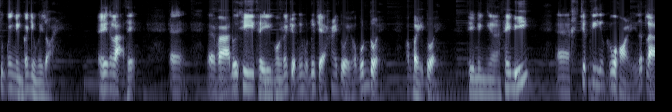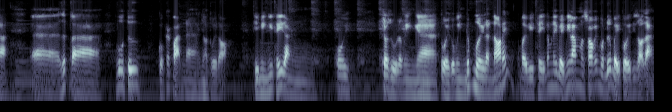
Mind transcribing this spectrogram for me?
chung quanh mình có nhiều người giỏi. Ê nó lạ thế. Uh, Ờ, và đôi khi thầy ngồi nói chuyện với một đứa trẻ 2 tuổi hoặc 4 tuổi hoặc 7 tuổi thì mình ờ, hay bí. Ờ, trước khi những câu hỏi rất là rất là vô tư của các bạn nhỏ tuổi đó thì mình mới thấy rằng ôi cho dù là mình à, tuổi của mình gấp 10 lần nó đấy bởi vì thầy năm nay 75 mà so với một đứa 7 tuổi thì rõ ràng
